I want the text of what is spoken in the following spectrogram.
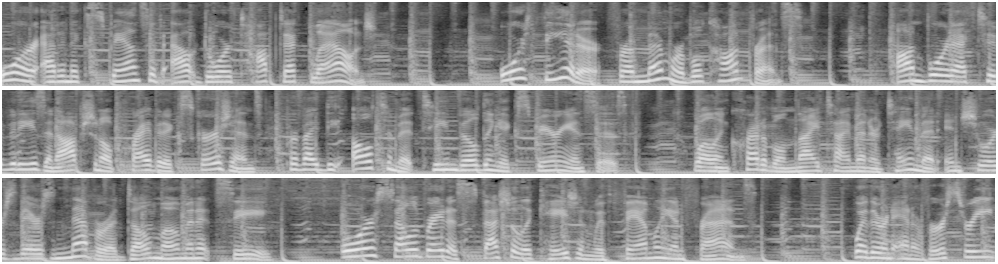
or at an expansive outdoor top deck lounge or theater for a memorable conference. Onboard activities and optional private excursions provide the ultimate team building experiences, while incredible nighttime entertainment ensures there's never a dull moment at sea or celebrate a special occasion with family and friends. Whether an anniversary,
